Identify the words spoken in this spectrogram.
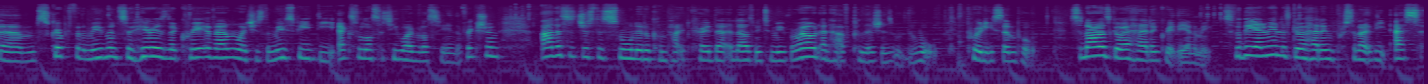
um, script for the movement. So here is the create event, which is the move speed, the x velocity, y velocity, and the friction. And this is just a small little compact code that allows me to move around and have collisions with the wall. Pretty simple. So now let's go ahead and create the enemy. So for the enemy, let's go ahead and select the S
